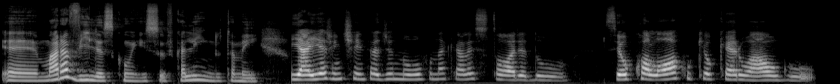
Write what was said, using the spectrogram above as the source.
é, maravilhas com isso, fica lindo também. E aí a gente entra de novo naquela história do se eu coloco que eu quero algo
